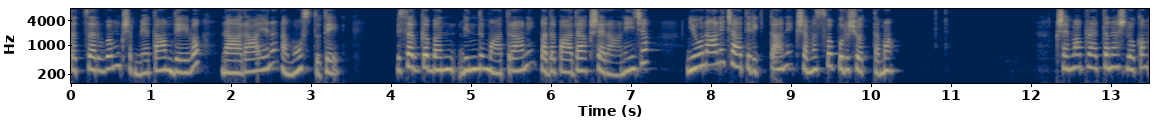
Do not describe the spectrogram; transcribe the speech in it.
తత్సర్వం క్షమ్యతాం దేవ నారాయణ నమోస్తుతే విసర్గ బిందు మాత్రాని పదపాదాక్షరాణి చ న్యూనాని చాతిరిక్తాన్ని క్షమస్వ పురుషోత్తమ క్షమాప్రార్థన శ్లోకం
